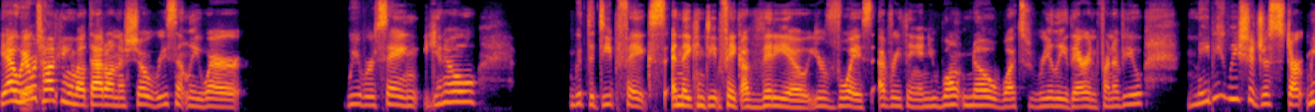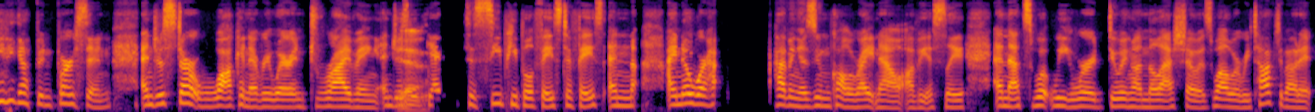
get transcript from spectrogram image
Yeah, we Yeah. were talking about that on a show recently where we were saying, you know, with the deep fakes and they can deep fake a video, your voice, everything, and you won't know what's really there in front of you. Maybe we should just start meeting up in person and just start walking everywhere and driving and just Yeah. get to see people face to face. And I know we're ha- having a Zoom call right now, obviously, and that's what we were doing on the last show as well, where we talked about it.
